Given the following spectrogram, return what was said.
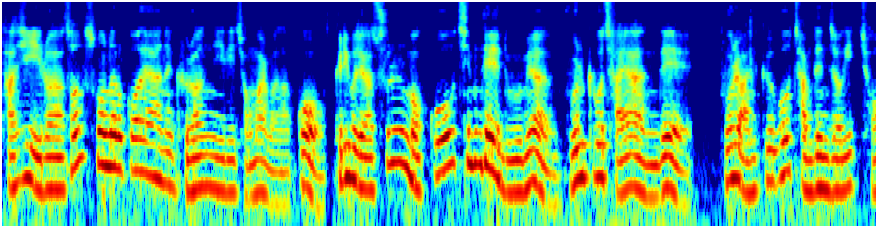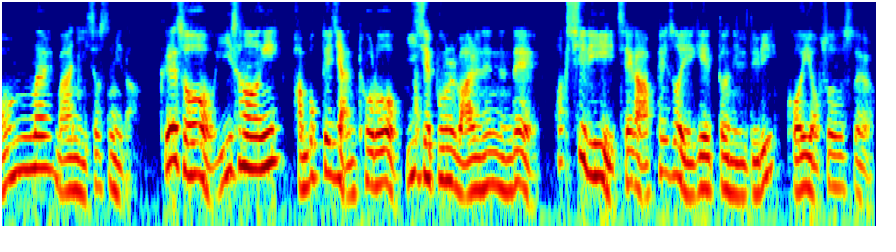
다시 일어나서 손으로 꺼야 하는 그런 일이 정말 많았고 그리고 제가 술을 먹고 침대에 누우면 불을 끄고 자야 하는데 불을 안 끄고 잠든 적이 정말 많이 있었습니다. 그래서 이 상황이 반복되지 않도록 이 제품을 마련했는데 확실히 제가 앞에서 얘기했던 일들이 거의 없어졌어요.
